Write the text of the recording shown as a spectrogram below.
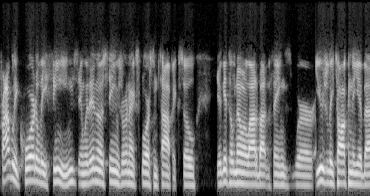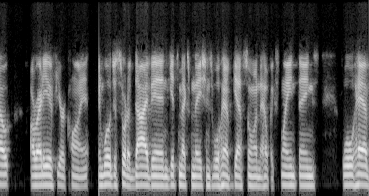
probably quarterly themes. And within those themes, we're going to explore some topics. So you'll get to know a lot about the things we're usually talking to you about already if you're a client. And we'll just sort of dive in, get some explanations. We'll have guests on to help explain things. We'll have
